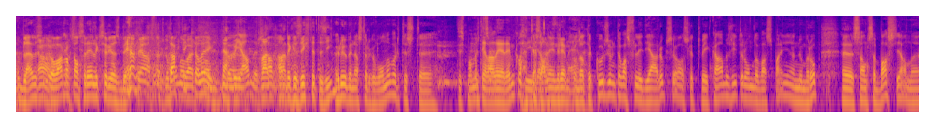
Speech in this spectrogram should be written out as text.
We, blijven, ja. we waren nog redelijk serieus bij. Ja, maar als er Dacht ik alleen. Ja. Anders? Aan, aan, de gezichten te zien. Ruben, als er gewonnen wordt, is het... Uh, het is momenteel het, alleen Remco. Die het is alleen Remco dat de koers wint. Dat was verleden jaar ook zo. Als je twee kamen ziet, de Ronde van Spanje, noem maar op. Uh, San Sebastian, uh,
